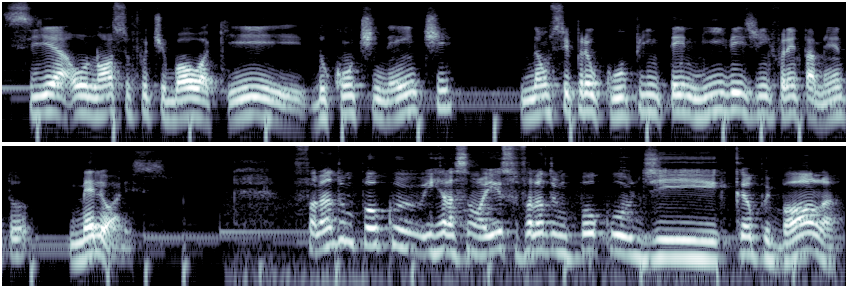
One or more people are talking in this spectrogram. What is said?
se o nosso futebol aqui do continente não se preocupe em ter níveis de enfrentamento melhores. Falando um pouco em relação a isso, falando um pouco de campo e bola,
